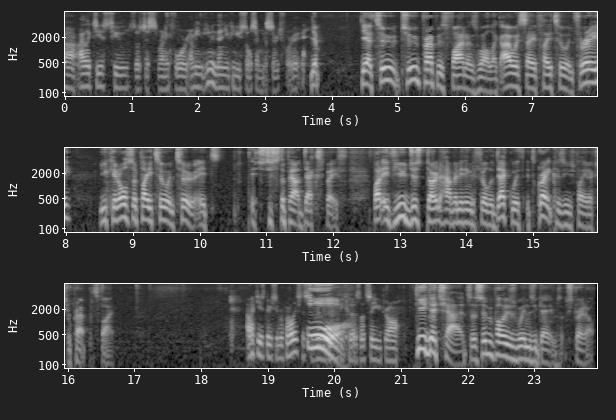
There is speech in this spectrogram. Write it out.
I like to use two, so it's just running four. I mean, even then, you can use Soul Servant to search for it. Yep. Yeah, two two prep is fine as well. Like I always say, play two and three. You can also play two and two. It's it's just about deck space. But if you just don't have anything to fill the deck with, it's great because you just play an extra prep. It's fine. I like to use three Super Polys. This really good because let's say you draw Giga Chad. So Super Poly just wins your games, like, straight up.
